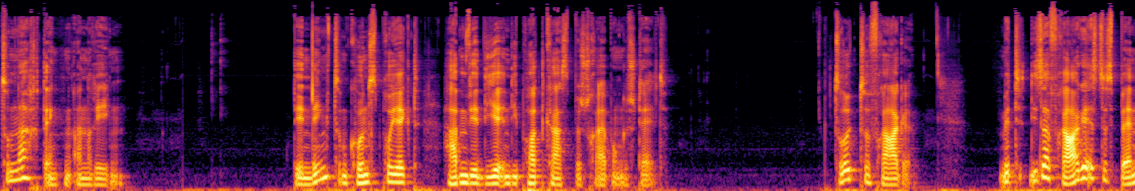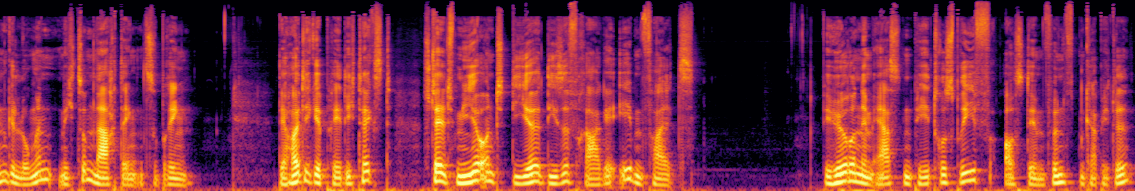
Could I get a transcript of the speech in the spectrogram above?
zum Nachdenken anregen. Den Link zum Kunstprojekt haben wir dir in die Podcast-Beschreibung gestellt. Zurück zur Frage. Mit dieser Frage ist es Ben gelungen, mich zum Nachdenken zu bringen. Der heutige Predigtext stellt mir und dir diese Frage ebenfalls. Wir hören im ersten Petrusbrief aus dem fünften Kapitel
